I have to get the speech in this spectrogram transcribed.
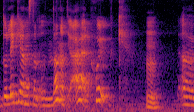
Då lägger jag nästan undan att jag är sjuk. Mm. Eh,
